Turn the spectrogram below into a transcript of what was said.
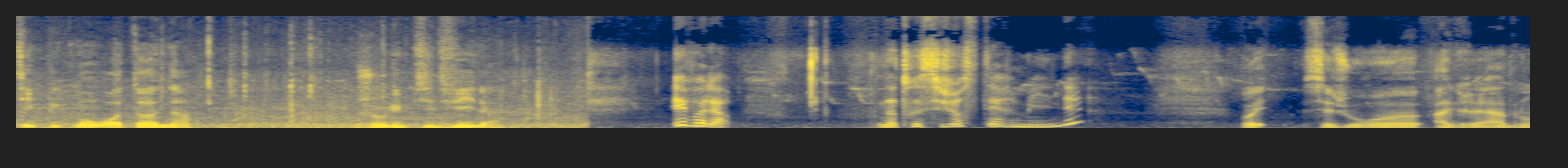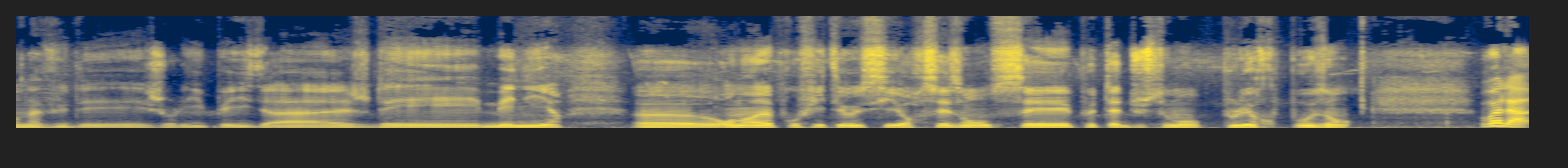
typiquement bretonne. Jolie petite ville. Et voilà, notre séjour se termine. Oui, séjour euh, agréable. On a vu des jolis paysages, des menhirs. Euh, on en a profité aussi hors saison. C'est peut-être justement plus reposant. Voilà,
